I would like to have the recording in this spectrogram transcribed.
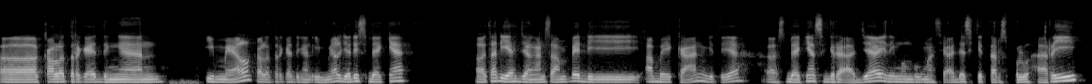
Uh, kalau terkait dengan email, kalau terkait dengan email, jadi sebaiknya uh, tadi ya jangan sampai diabaikan gitu ya. Uh, sebaiknya segera aja ini mumpung masih ada sekitar 10 hari.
